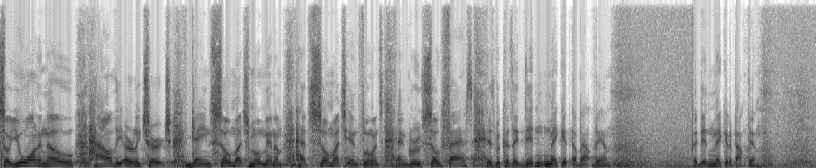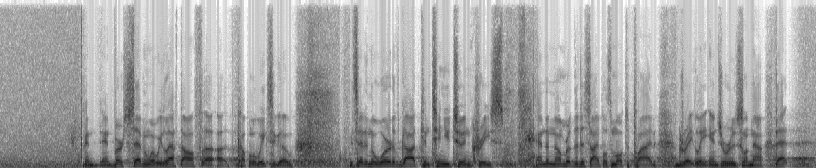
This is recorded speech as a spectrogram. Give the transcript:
So you want to know how the early church gained so much momentum, had so much influence, and grew so fast is because they didn't make it about them. They didn't make it about them. In, in verse 7, where we left off a, uh, a couple of weeks ago, it said, And the word of God continued to increase, and the number of the disciples multiplied greatly in Jerusalem. Now, that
